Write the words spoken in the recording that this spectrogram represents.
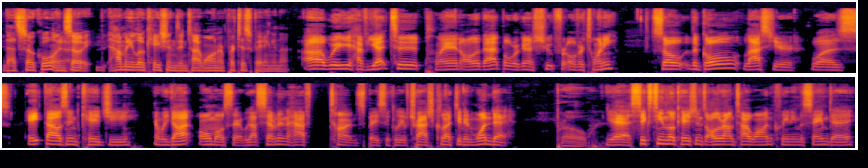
That's so cool. And Yeah. so, how many locations in Taiwan are participating in that? Uh, we have yet to plan all of that, but we're gonna shoot for over twenty. So the goal last year was eight thousand kg, and we got almost there. We got seven and a half tons basically of trash collected in one day. Bro. Yeah, 16 locations all around Taiwan cleaning the same day.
